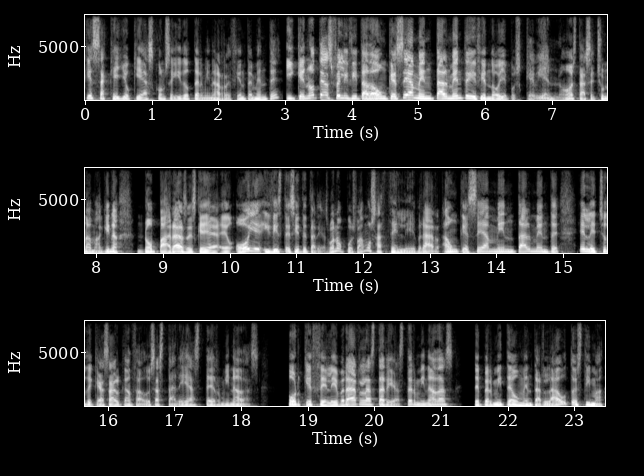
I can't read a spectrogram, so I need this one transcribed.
¿Qué es aquello que has conseguido terminar recientemente y que no te has felicitado, aunque sea mentalmente, diciendo, oye, pues qué bien, ¿no? Estás hecho una máquina, no paras, es que eh, hoy hiciste siete tareas. Bueno, pues vamos a celebrar, aunque sea mentalmente, el hecho de que has alcanzado esas tareas terminadas. Porque celebrar las tareas terminadas te permite aumentar la autoestima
